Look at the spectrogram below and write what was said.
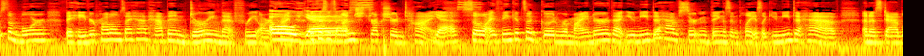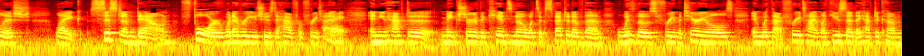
Sometimes the more behavior problems I have happen during that free art Oh, time yes. because it's unstructured time. Yes. So I think it's a good reminder that you need to have certain things in place. Like you need to have an established like system down for whatever you choose to have for free time. Right. And you have to make sure the kids know what's expected of them with those free materials and with that free time. Like you said, they have to come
